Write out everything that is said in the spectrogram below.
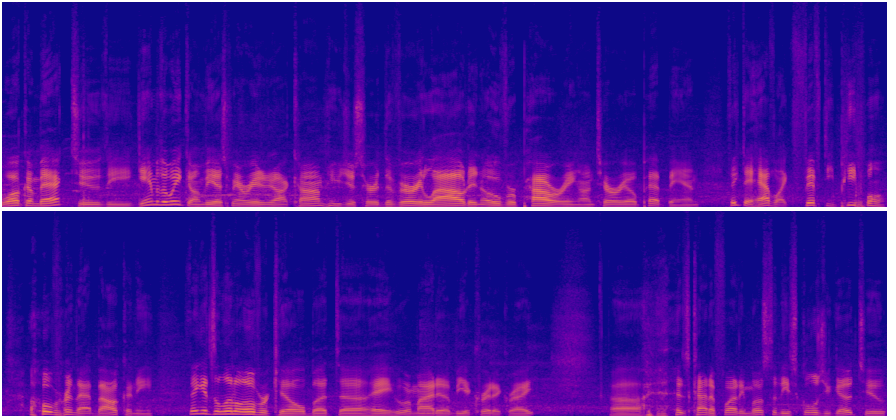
Welcome back to the Game of the Week on VSBNradio.com. You just heard the very loud and overpowering Ontario Pep Band. I think they have like 50 people over in that balcony. Think it's a little overkill, but uh, hey, who am I to be a critic, right? Uh, it's kind of funny. Most of these schools you go to,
